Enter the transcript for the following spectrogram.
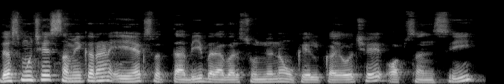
દસમું છે, સમીકરણ એ એક્સ વત્તા બી બરાબર શૂન્યનો ઉકેલ કયો છે? ઓપ્શન સી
